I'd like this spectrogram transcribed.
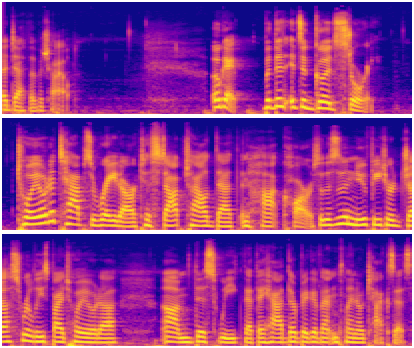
a death of a child. Okay, but th- it's a good story. Toyota taps radar to stop child death in hot cars. So this is a new feature just released by Toyota um, this week that they had their big event in Plano, Texas.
